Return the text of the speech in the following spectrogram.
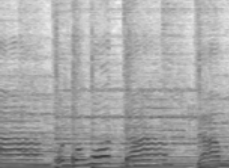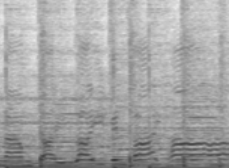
าม คนก็งดงามงามน้ำใจไหลเป็นสายทาน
